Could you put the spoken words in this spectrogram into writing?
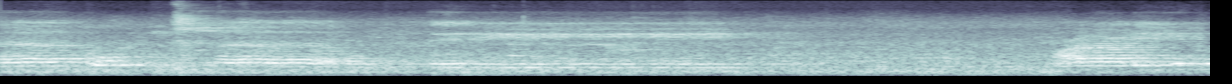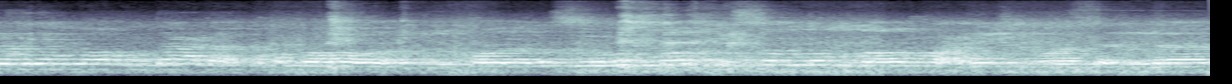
إنا كنا منذرين عن علي رضي الله تعالى عنه قال رسول الله صلى الله عليه وسلم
